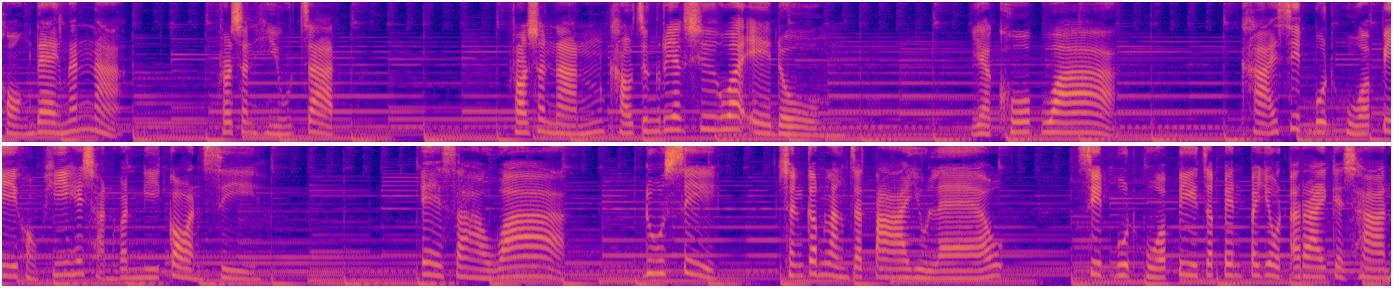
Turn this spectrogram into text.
ของแดงนั่นน่ะ เพราะฉันหิวจัด เพราะฉะนั้นเขาจึงเรียกชื่อว่าเอโดม ยาโคบว่า ขายสิทธิ์บุตรหัวปีของพี่ให้ฉันวันนี้ก่อนสิ เอสาว่า ดูสิ ฉันกำลังจะตายอยู่แล้ว สิทธิ์บุตรหัวปีจะเป็นประโยชน์อะไรแก่ฉัน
